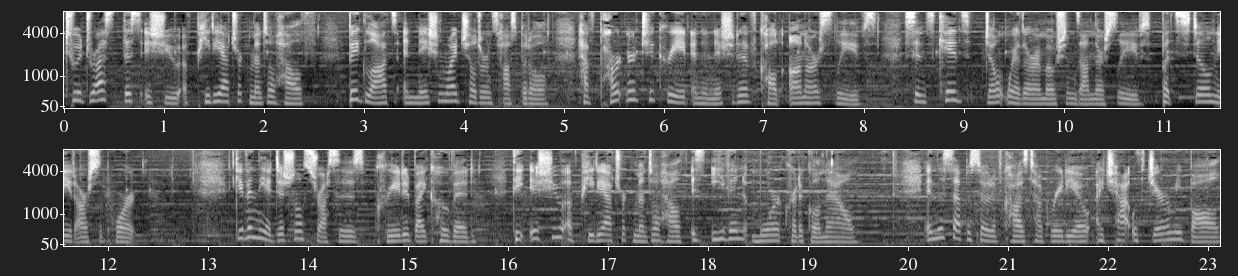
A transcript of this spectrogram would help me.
To address this issue of pediatric mental health, Big Lots and Nationwide Children's Hospital have partnered to create an initiative called On Our Sleeves, since kids don't wear their emotions on their sleeves but still need our support. Given the additional stresses created by COVID, the issue of pediatric mental health is even more critical now. In this episode of Cause Talk Radio, I chat with Jeremy Ball,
